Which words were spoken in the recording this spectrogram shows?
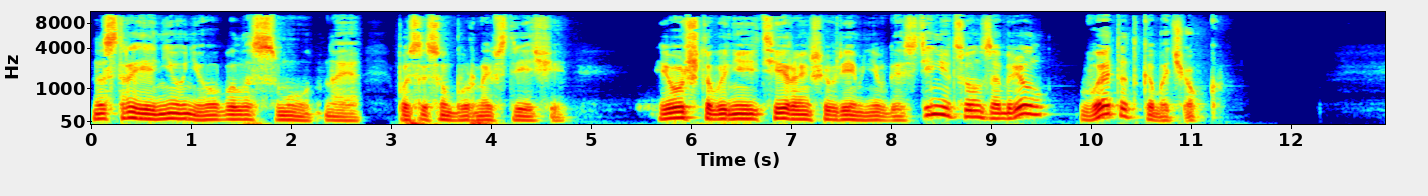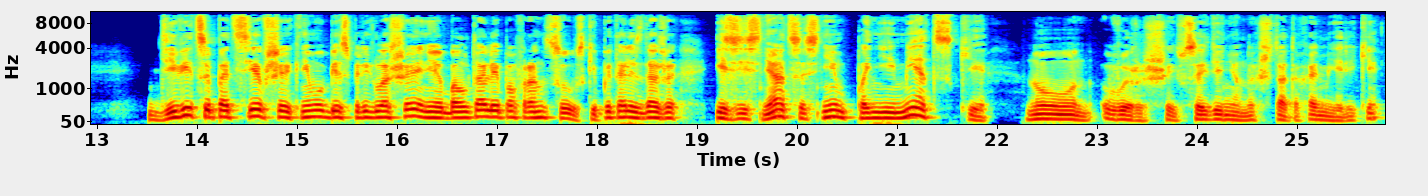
Настроение у него было смутное после сумбурной встречи. И вот, чтобы не идти раньше времени в гостиницу, он забрел в этот кабачок. Девицы, подсевшие к нему без приглашения, болтали по-французски, пытались даже изъясняться с ним по-немецки, но он, выросший в Соединенных Штатах Америки,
